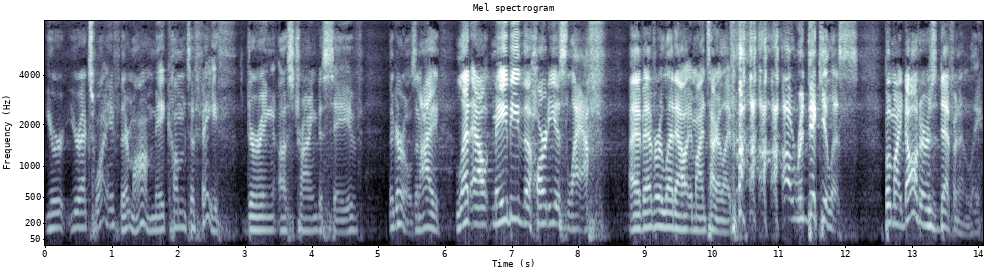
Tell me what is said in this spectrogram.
your, your ex wife, their mom, may come to faith during us trying to save the girls. And I let out maybe the heartiest laugh I have ever let out in my entire life. Ridiculous. But my daughters, definitely,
